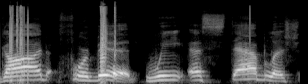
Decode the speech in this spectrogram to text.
God forbid we establish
